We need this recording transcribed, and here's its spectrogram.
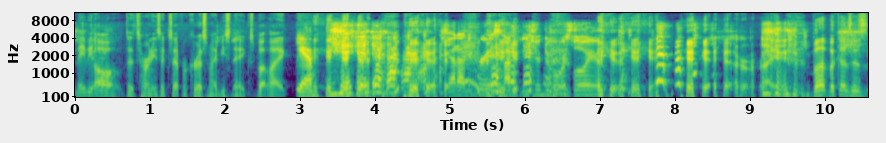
maybe all the attorneys except for Chris might be snakes, but like Yeah. Shout out to Chris, my future divorce lawyer. right? But because his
